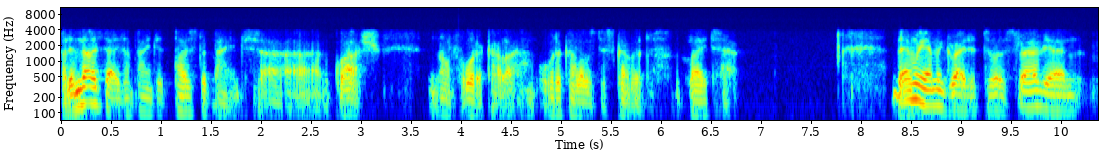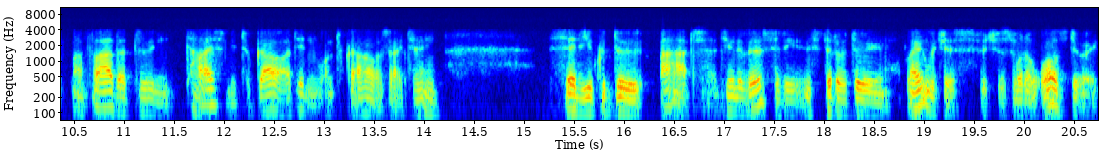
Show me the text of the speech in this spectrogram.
But in those days, I painted poster paint, uh, gouache, not watercolor. Watercolor was discovered later. Then we emigrated to Australia, and my father, to entice me to go, I didn't want to go, I was 18, said you could do art at university instead of doing languages, which is what I was doing,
